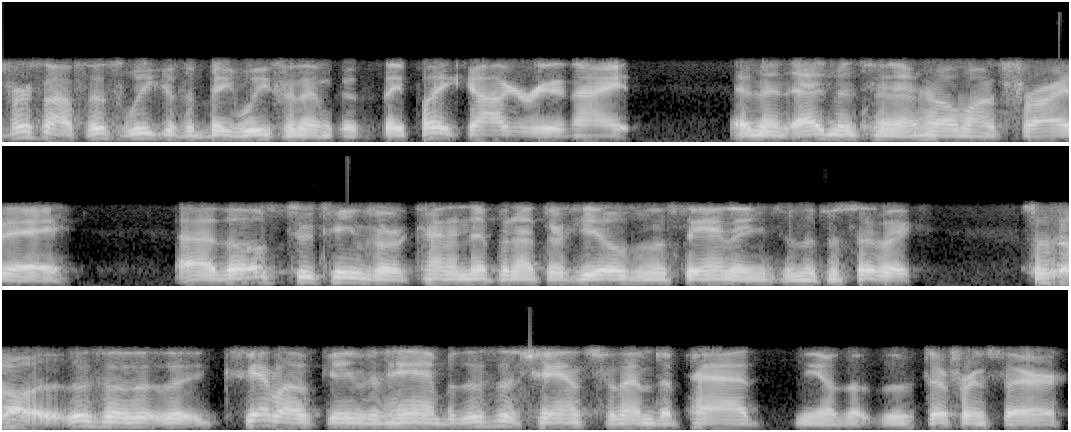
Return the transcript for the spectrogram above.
first off, this week is a big week for them because they play Calgary tonight, and then Edmonton at home on Friday. Uh, those two teams are kind of nipping at their heels in the standings in the Pacific. So this is the Seattle has games in hand, but this is a chance for them to pad, you know, the, the difference there.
